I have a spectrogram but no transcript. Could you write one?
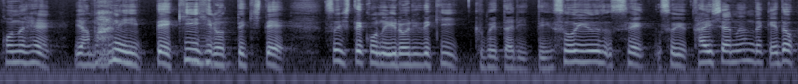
この辺山に行って木拾ってきて、うん、そしてこのいろりで木くべたりっていうそういうせそういう会社なんだけど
